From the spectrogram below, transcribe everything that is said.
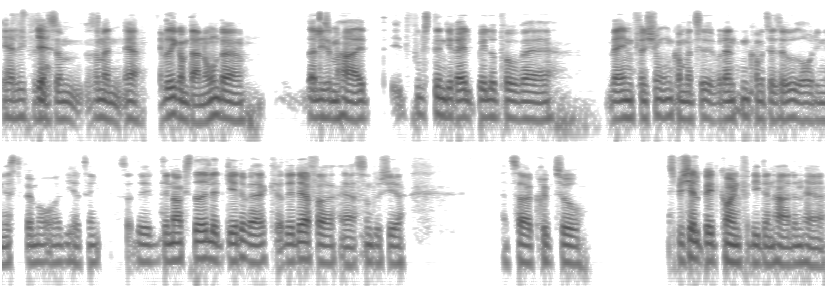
Ja, lige præcis. Ja. Som, som man, ja. Jeg ved ikke, om der er nogen, der, der ligesom har et, et fuldstændig reelt billede på, hvad, hvad inflationen kommer til, hvordan den kommer til at se ud over de næste fem år og de her ting. Så det, det er nok stadig lidt gætteværk, og det er derfor, ja, som du siger, at så er krypto, specielt bitcoin, fordi den har den her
